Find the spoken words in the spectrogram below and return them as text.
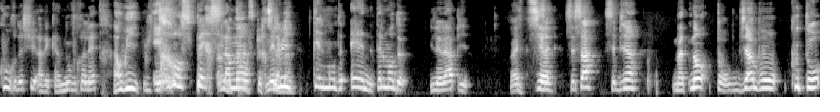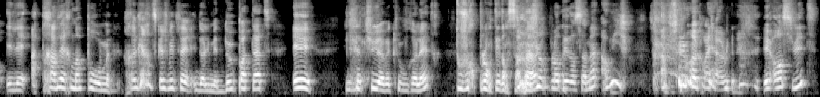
court dessus avec un ouvre-lettre, Ah oui lui Et transperce Ah, la main. transperce Mais la lui, main. tellement de haine, tellement de. Il est là, puis. Ouais, C'est ça, c'est bien. Maintenant, ton bien bon couteau, il est à travers ma paume. Regarde ce que je vais te faire. Il doit lui mettre deux patates et il la tue avec l'ouvre-lettre. toujours planté dans sa main. Toujours planté dans sa main. Ah oui, absolument incroyable. Et ensuite,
